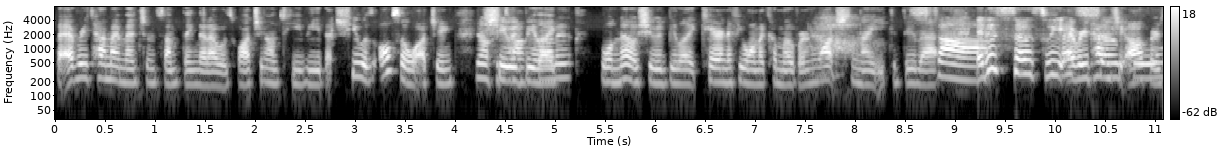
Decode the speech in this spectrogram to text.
but every time I mentioned something that I was watching on TV that she was also watching, You She would be like, it. Well no, she would be like, Karen, if you want to come over and watch tonight, you could do that. Stop. It is so sweet every time so she offers.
